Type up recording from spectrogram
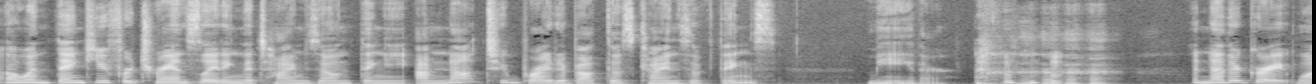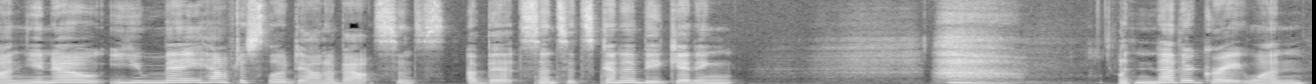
Oh, and thank you for translating the time zone thingy. I'm not too bright about those kinds of things. Me either. Another great one. You know, you may have to slow down about since a bit since it's going to be getting Another great one.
